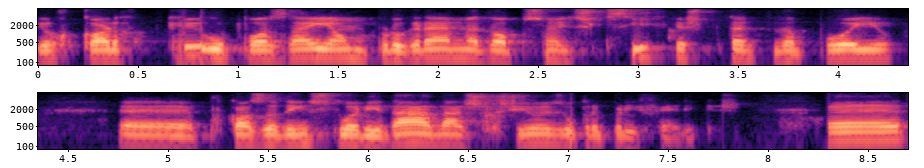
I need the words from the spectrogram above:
Eu recordo que o POSEI é um programa de opções específicas, portanto de apoio uh, por causa da insularidade às regiões ultraperiféricas. Uh,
